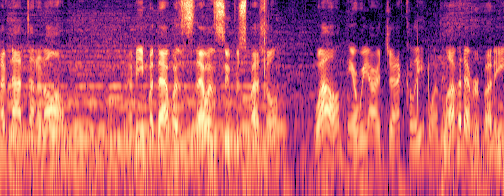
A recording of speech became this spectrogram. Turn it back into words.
I've not done it all. I mean, but that was that was super special. Well, here we are, Jack Cleveland. Love it, everybody.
